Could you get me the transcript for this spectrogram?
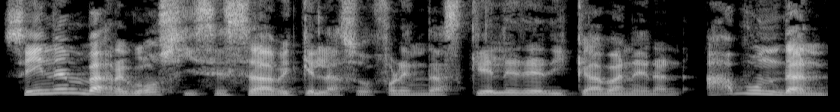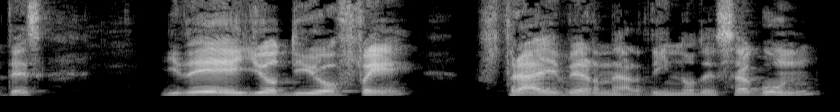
sin embargo, sí se sabe que las ofrendas que le dedicaban eran abundantes y de ello dio fe Fray Bernardino de Sagún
